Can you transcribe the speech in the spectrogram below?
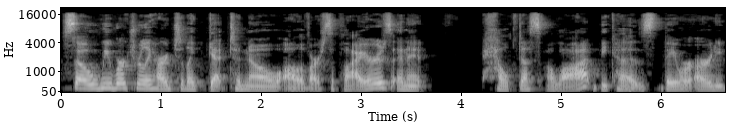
so we worked really hard to like get to know all of our suppliers and it helped us a lot because they were already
